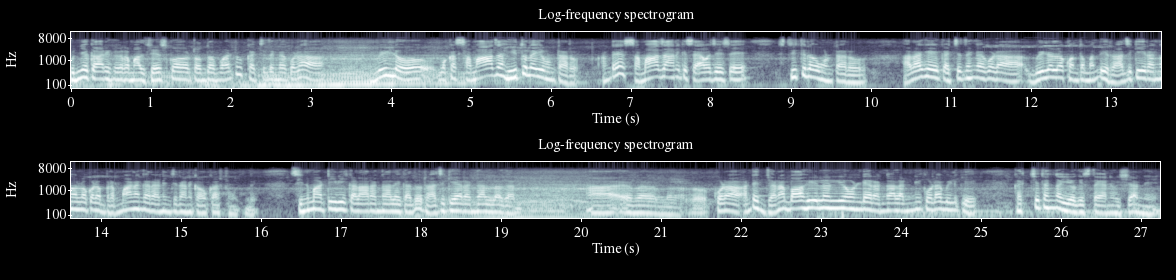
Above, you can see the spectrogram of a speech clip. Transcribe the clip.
పుణ్య కార్యక్రమాలు చేసుకోవటంతో పాటు ఖచ్చితంగా కూడా వీళ్ళు ఒక సమాజ హితులై ఉంటారు. అంటే సమాజానికి సేవ చేసే స్థితిలో ఉంటారు. అలాగే ఖచ్చితంగా కూడా వీళ్ళలో కొంతమంది రాజకీయ రంగంలో కూడా బ్రహ్మాండంగా రాణించడానికి అవకాశం ఉంటుంది. సినిమా టీవీ కళారంగాలే కాదు రాజకీయ రంగాల్లో కానీ కూడా అంటే జనబాహుల్యంలో ఉండే రంగాలన్నీ కూడా వీళ్ళకి ఖచ్చితంగా యోగిస్తాయనే విషయాన్ని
